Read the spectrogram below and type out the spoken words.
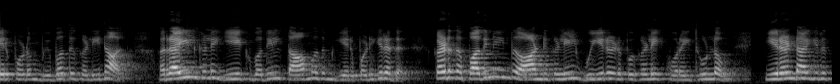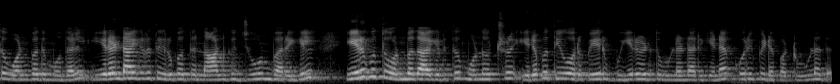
ஏற்படும் விபத்துகளினால் ரயில்களை இயக்குவதில் தாமதம் ஏற்படுகிறது. கடந்த பதினைந்து ஆண்டுகளில் உயிரிழப்புகளை குறைத்துள்ளோம். இரண்டாயிரத்து ஒன்பது முதல் இரண்டாயிரத்து இருபத்தி நான்கு ஜூன் வரையில் இருபத்தி ஒன்பதாயிரத்து முன்னூற்று இருபத்தி ஓரு பேர் உயிரிழந்துள்ளனர் என குறிப்பிடப்பட்டுள்ளது.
